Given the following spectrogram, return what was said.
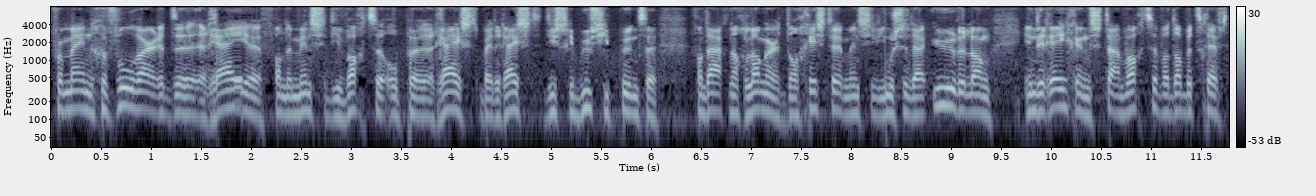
Voor mijn gevoel waren de rijen van de mensen die wachten op uh, rijst... bij de rijstdistributiepunten vandaag nog langer dan gisteren. Mensen die moesten daar urenlang in de regen staan wachten. Wat dat betreft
